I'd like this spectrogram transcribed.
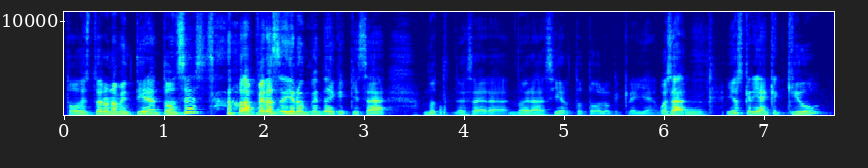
todo esto era una mentira entonces. Apenas se dieron cuenta de que quizá no, o sea, era, no era cierto todo lo que creían. O sea, ellos creían que Q, que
